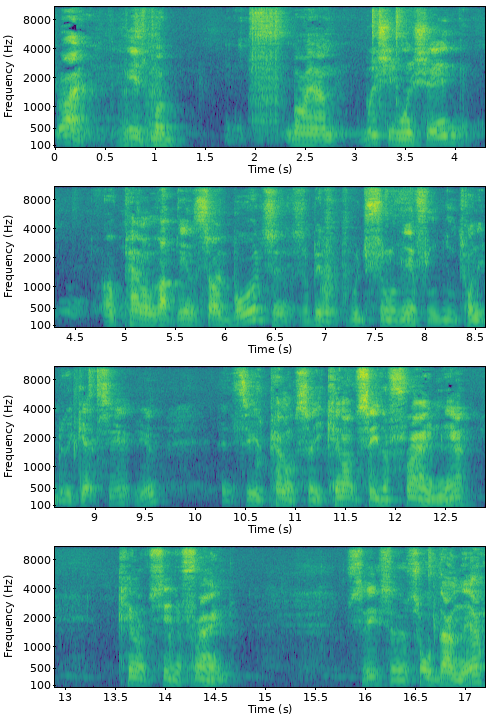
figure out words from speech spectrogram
Right, here's my my um, wishing machine. I've panelled up the inside boards, and there's a bit of wood filler there for a little tiny bit of gaps there, yeah. And see the panel, so you cannot see the frame now. Cannot see the frame. See, so it's all done now.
